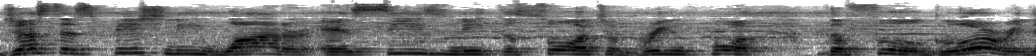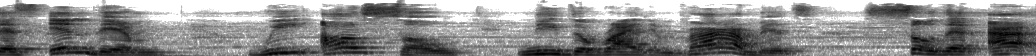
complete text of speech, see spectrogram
just as fish need water and seeds need the soil to bring forth the full glory that's in them, we also need the right environments so that our,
